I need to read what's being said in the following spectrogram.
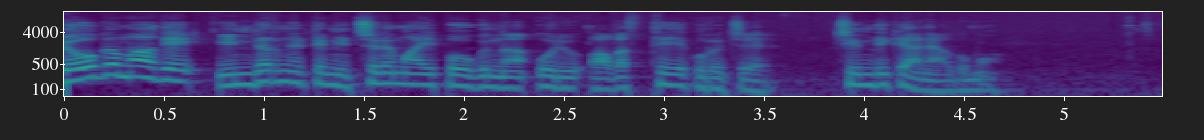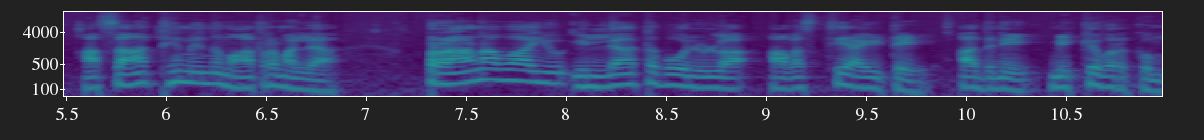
ലോകമാകെ ഇന്റർനെറ്റ് നിശ്ചലമായി പോകുന്ന ഒരു അവസ്ഥയെക്കുറിച്ച് ചിന്തിക്കാനാകുമോ? അസാധ്യമെന്ന് മാത്രമല്ല പ്രാണവായു ഇല്ലാത്ത പോലുള്ള അവസ്ഥയായിട്ടേ അതിനെ മിക്കവർക്കും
